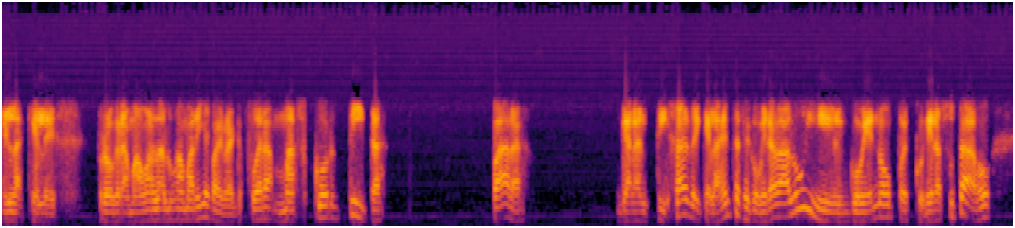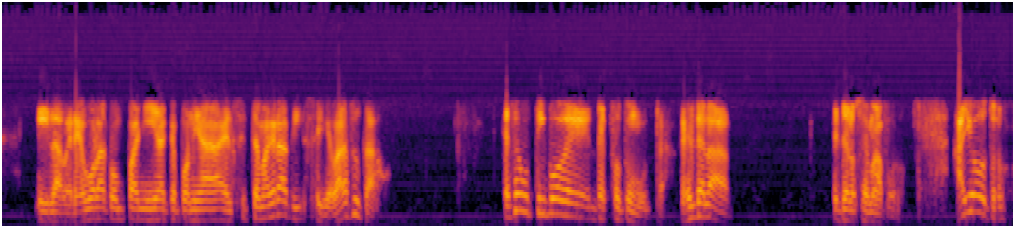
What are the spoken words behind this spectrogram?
en las que les programaban la luz amarilla para que fuera más cortita para garantizar de que la gente se comiera la luz y el gobierno pues cogiera su tajo y la benévola compañía que ponía el sistema gratis se llevara su tajo. Ese es un tipo de, de fotomulta, es el de la el de los semáforos. Hay otro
